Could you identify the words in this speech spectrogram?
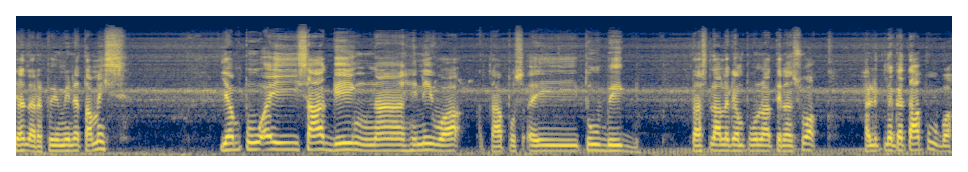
Yan, ari po yung minatamis. Yan po ay saging na hiniwa. Tapos ay tubig. Tapos lalagyan po natin ng swak. Halip na gata po ba?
